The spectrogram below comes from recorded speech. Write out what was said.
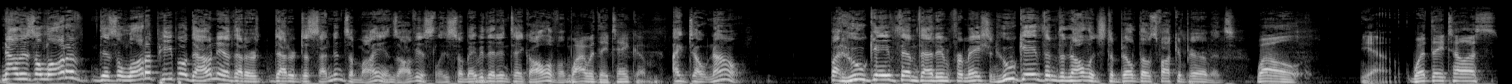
Now there's a lot of there's a lot of people down there that are that are descendants of Mayans, obviously. So maybe they didn't take all of them. Why would they take them? I don't know. But who gave them that information? Who gave them the knowledge to build those fucking pyramids? Well, yeah. What they tell us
